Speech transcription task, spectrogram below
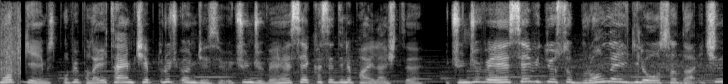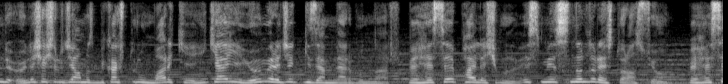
Mob Games, Poppy Playtime Chapter 3 öncesi 3. VHS kasetini paylaştı. 3. VHS videosu Bron'la ilgili olsa da içinde öyle şaşıracağımız birkaç durum var ki hikayeye yön verecek gizemler bunlar. VHS paylaşımının ismi Sınırlı Restorasyon. VHS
